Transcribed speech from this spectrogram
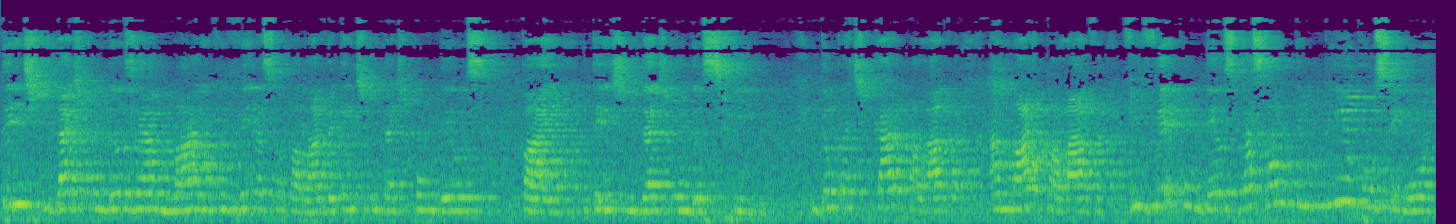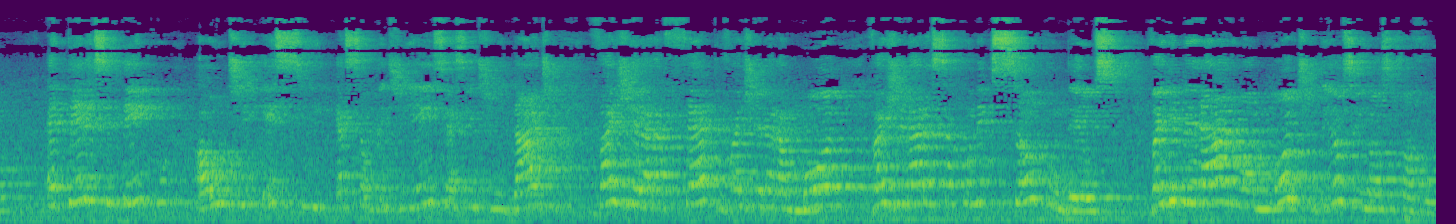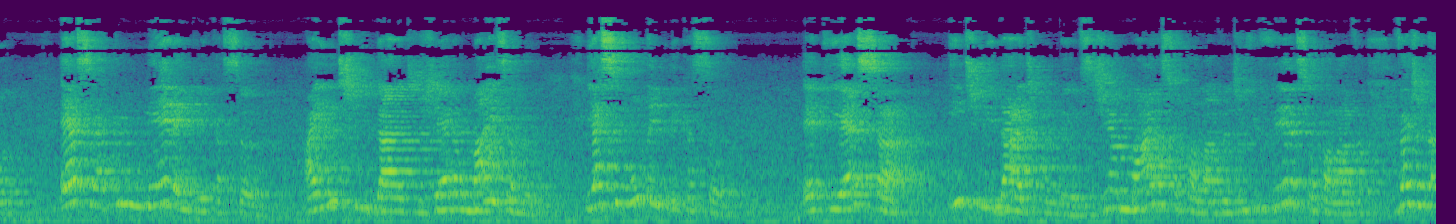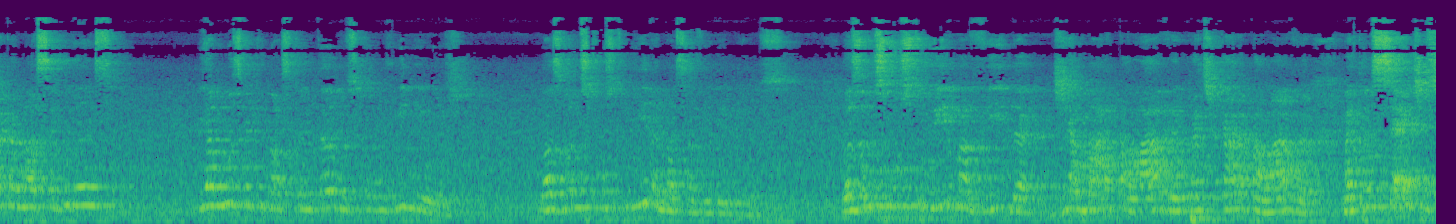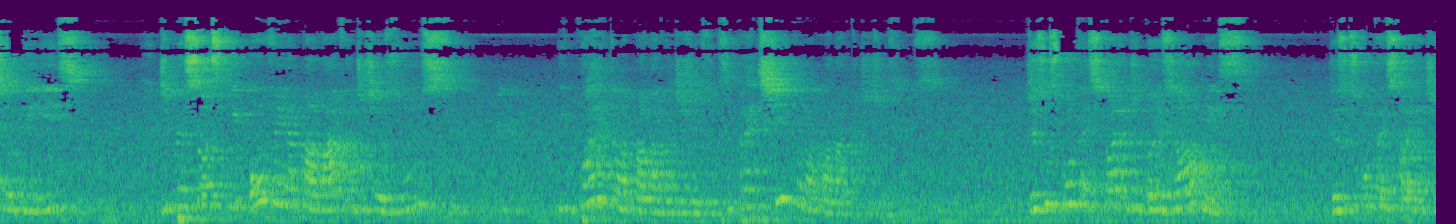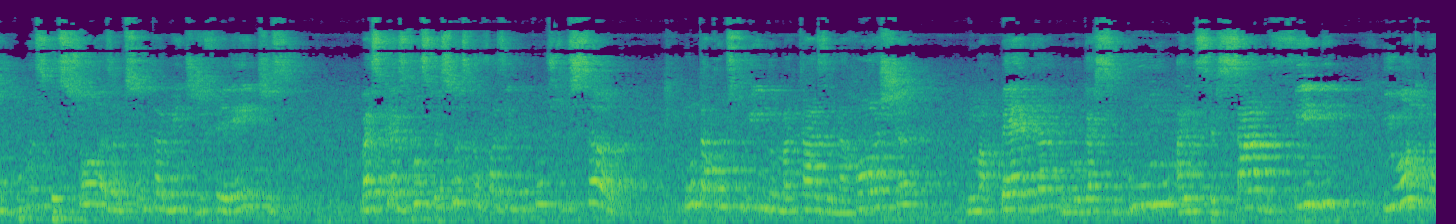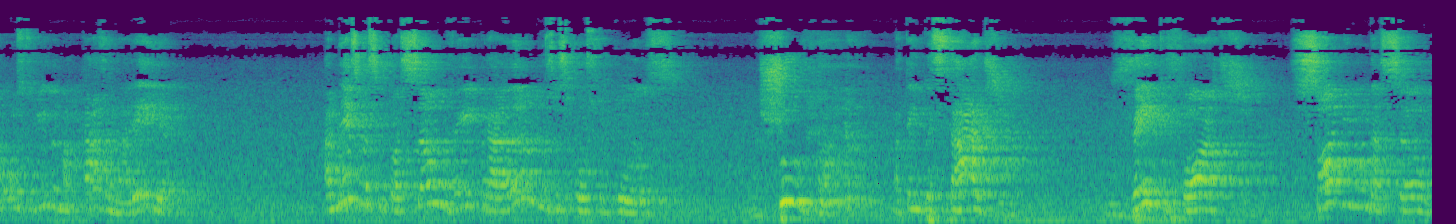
Ter intimidade com Deus é amar e viver a sua palavra, é ter intimidade com Deus Pai e ter intimidade com Deus Filho. Então, praticar a palavra, amar a palavra, viver com Deus, gastar um tempinho com o Senhor, é ter esse tempo onde esse, essa obediência, essa intimidade vai gerar afeto, vai gerar amor, vai gerar essa conexão com Deus, vai liberar o amor de Deus em nosso favor. Essa primeira implicação. A intimidade gera mais amor. E a segunda implicação é que essa intimidade com Deus, de amar a Sua palavra, de viver a Sua palavra, vai gerar para nós segurança. E a música que nós cantamos com o Vini hoje, nós vamos construir a nossa vida em Deus. Nós vamos construir uma vida de amar a palavra e praticar a palavra. Mateus 7 sobre isso. Pessoas que ouvem a palavra de Jesus e guardam a palavra de Jesus e praticam a palavra de Jesus. Jesus conta a história de dois homens. Jesus conta a história de duas pessoas absolutamente diferentes, mas que as duas pessoas estão fazendo construção. Um está construindo uma casa na rocha, numa pedra, num lugar seguro, alicerçado, firme, e o outro está construindo uma casa na areia. A mesma situação veio para ambos os construtores. A chuva, a tempestade, o vento forte, sobe inundação.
